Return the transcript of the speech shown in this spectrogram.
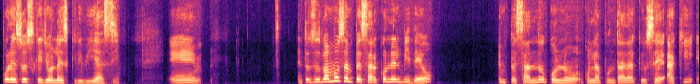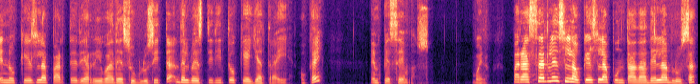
por eso es que yo la escribí así. Eh, entonces, vamos a empezar con el video empezando con, lo, con la puntada que usé aquí en lo que es la parte de arriba de su blusita del vestidito que ella traía, ¿ok? Empecemos. Bueno, para hacerles lo que es la puntada de la blusa,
